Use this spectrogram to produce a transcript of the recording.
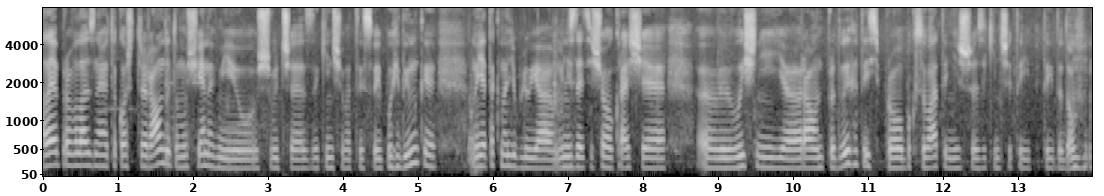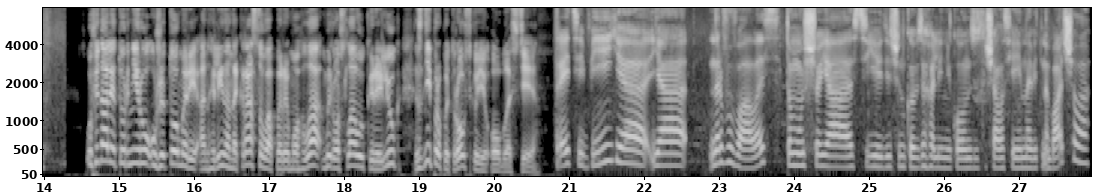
Але я провела з нею також три раунди, тому що я не вмію швидше закінчувати свої поєдинки. Ну я так не люблю. Я мені здається, що краще е, лишній раунд продвигатись, пробоксувати, ніж закінчити і піти додому. У фіналі турніру у Житомирі Ангеліна Некрасова перемогла Мирославу Кирилюк з Дніпропетровської області. Третій бій е, я нервувалась, тому що я з цією дівчинкою взагалі ніколи не зустрічалася, я її навіть не бачила.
